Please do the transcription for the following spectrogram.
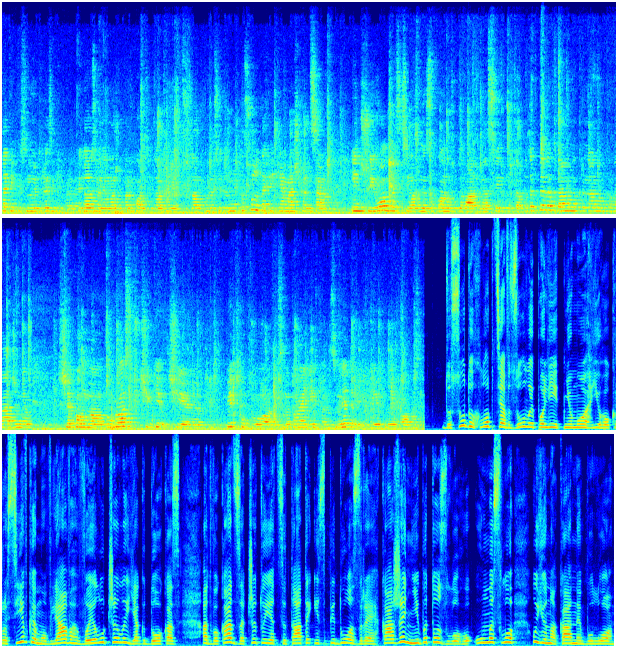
так як існують ризики, перед підозрюваним може переходити до органів судового розслідування та суду, так як є мешканцем іншої області, може незаконно впливати на свідків та потерпілих в даному кримінальному провадженні шляхом е, погроз чи, підкупу з метою їх змінити їхній образ. До суду хлопця взули по-літньому. Його кросівки, мовляв, вилучили як доказ. Адвокат зачитує цитати із підозри. Каже, нібито злого умислу у юнака не було.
